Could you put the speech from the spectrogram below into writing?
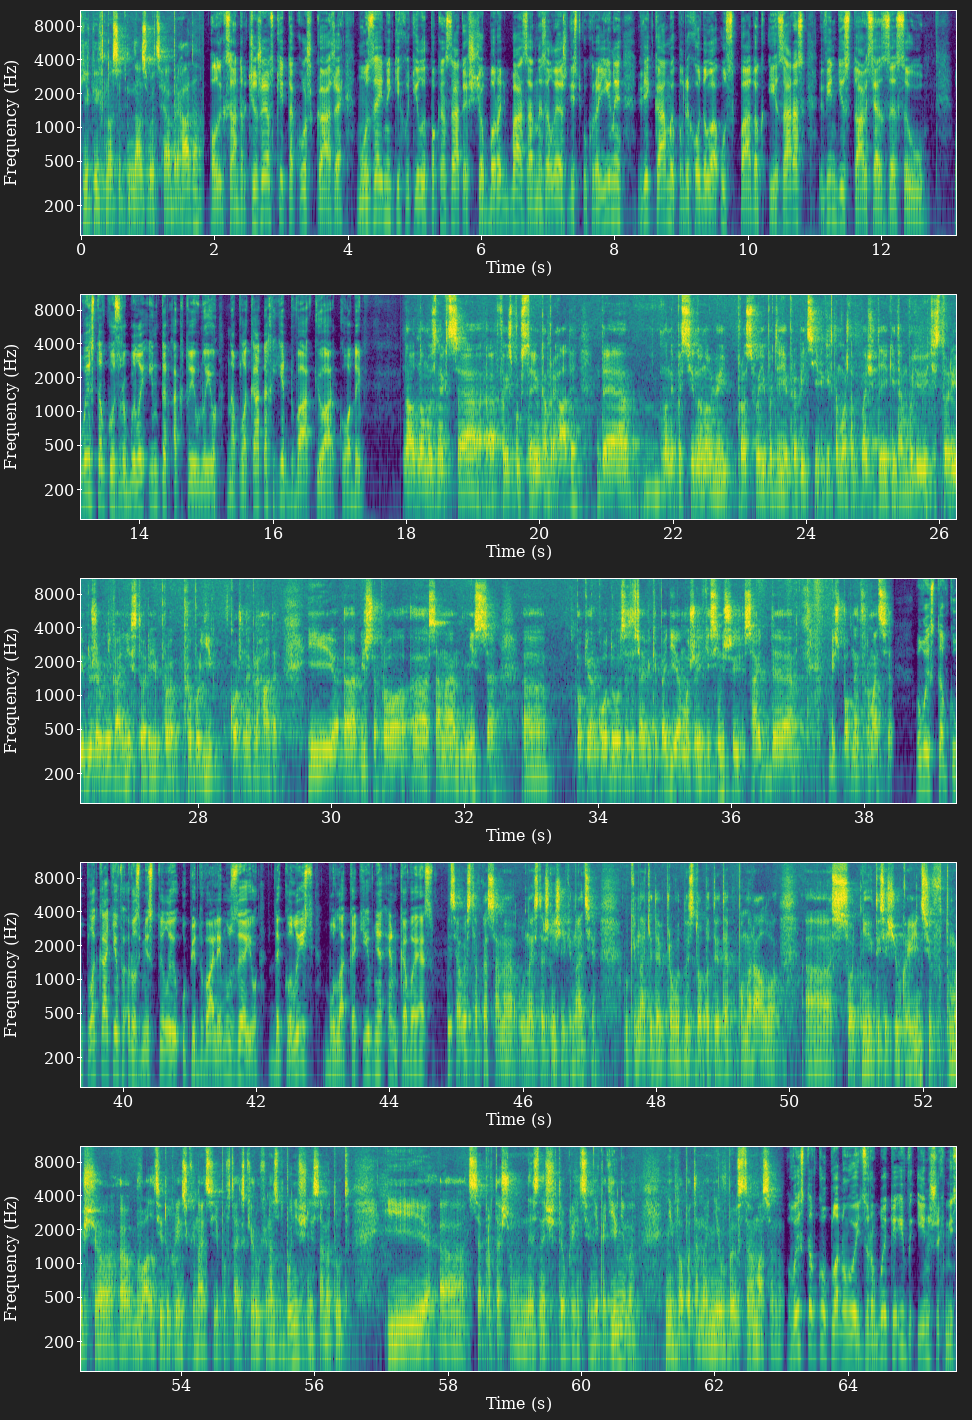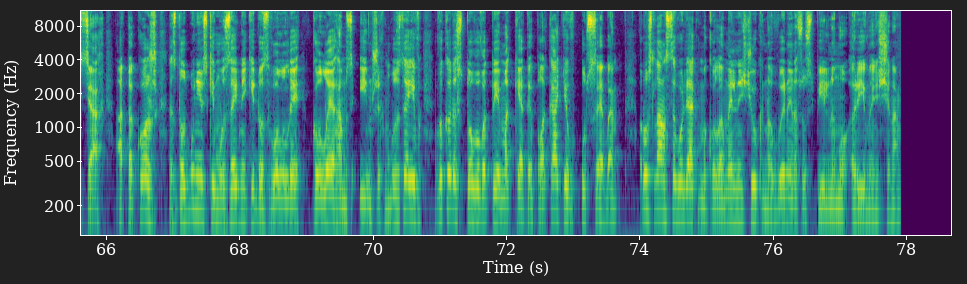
яких носить назву ця бригада. Олександр Чижевський також каже, музейники хотіли показати, що боротьба за незалежність України віками переходила у спадок, і зараз він дістався з ЗСУ. Виставку зробили інтерактивною. На плакатах є два QR-коди. На одному з них це Фейсбук-сторінка бригади, де вони постійно оновлюють про свої події, про бійців, яких там можна побачити, які там воюють історії, дуже унікальні історії про, про бої кожної бригади. І е, більше про е, саме місце. Е, по QR-коду зазвичай Вікіпедія, може якийсь інший сайт, де більш повна інформація. Виставку плакатів розмістили у підвалі музею, де колись була катівня НКВС. Ця виставка саме у найстрашнішій кімнаті, у кімнаті, де проводились допити, де помирало е, сотні тисячі українців, тому що е, бували цвіт української нації, повстанські рухи на Здобунівщині саме тут. І е, це про те, що не знищити українців ні катівнями, ні допитами, ні вбивствами масами. Виставку планують зробити і в інших місцях. А також здолбунівські музейники дозволили колегам з інших музеїв використовувати макети плакатів у себе. Руслан Савуляк, Микола Мельничук. Новини на Суспільному. Рівненщина.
